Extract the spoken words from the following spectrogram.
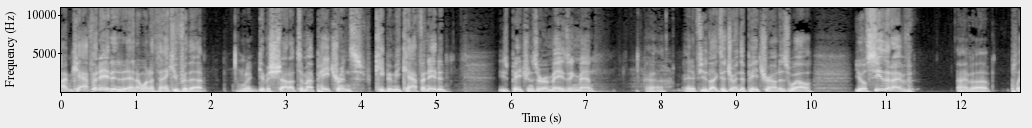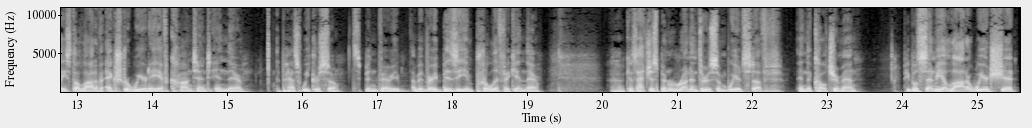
I'm caffeinated, and I want to thank you for that. I'm going to give a shout out to my patrons for keeping me caffeinated. These patrons are amazing, man. Uh, and if you'd like to join the Patreon as well, you'll see that I've I've uh, placed a lot of extra weird AF content in there the past week or so. It's been very I've been very busy and prolific in there because uh, I've just been running through some weird stuff in the culture, man. People send me a lot of weird shit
